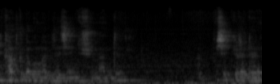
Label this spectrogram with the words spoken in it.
bir katkıda bulunabileceğini düşünmemdi. Teşekkür ederim.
